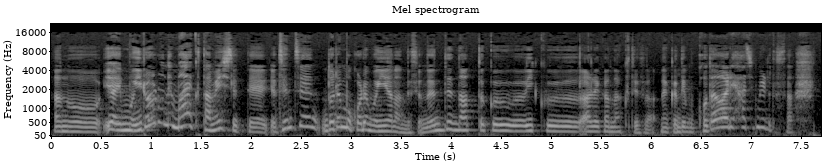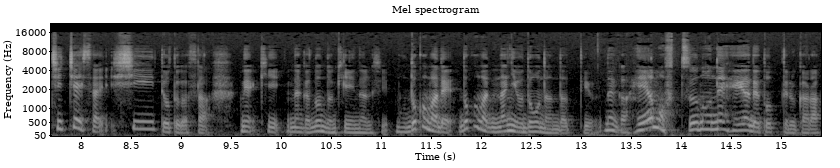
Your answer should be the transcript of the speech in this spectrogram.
あのいやもういろいろねマイク試してていや全然どれもこれも嫌なんですよ全然納得いくあれがなくてさなんかでもこだわり始めるとさちっちゃいさシーって音がさ、ね、きなんかどんどん気になるしもうどこまでどこまで何をどうなんだっていうなんか部屋も普通のね部屋で撮ってるから、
